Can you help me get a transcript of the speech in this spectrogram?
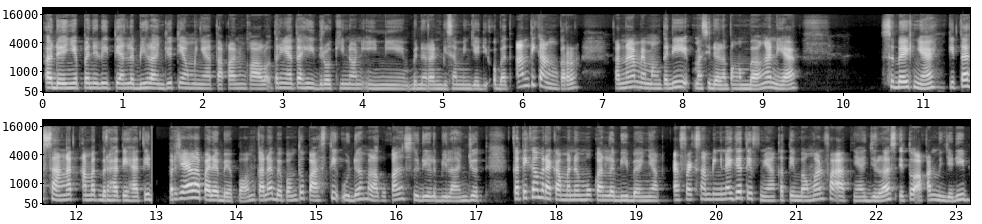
adanya penelitian lebih lanjut yang menyatakan kalau ternyata hidrokinon ini beneran bisa menjadi obat anti kanker, karena memang tadi masih dalam pengembangan ya. Sebaiknya kita sangat amat berhati-hati. Percayalah pada BPOM karena BPOM tuh pasti udah melakukan studi lebih lanjut. Ketika mereka menemukan lebih banyak efek samping negatifnya ketimbang manfaatnya, jelas itu akan menjadi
